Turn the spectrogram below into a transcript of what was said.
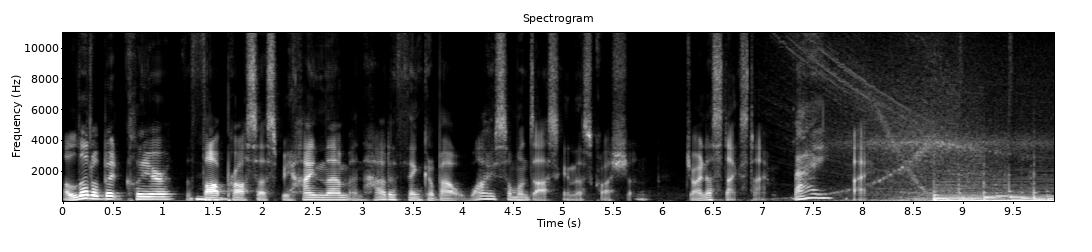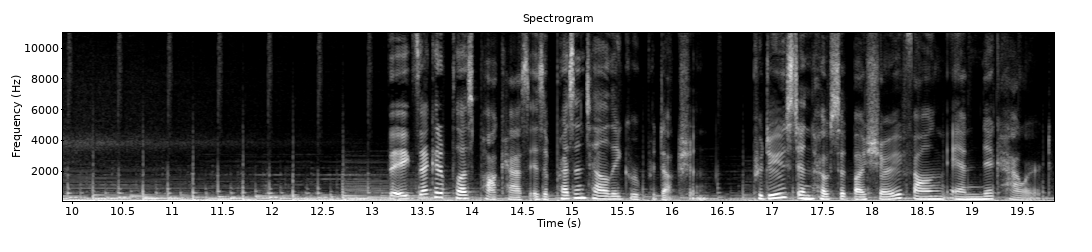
a little bit clear, the thought process behind them, and how to think about why someone's asking this question. Join us next time. Bye. Bye. The Executive Plus podcast is a Presentality Group production, produced and hosted by Sherry Fang and Nick Howard.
